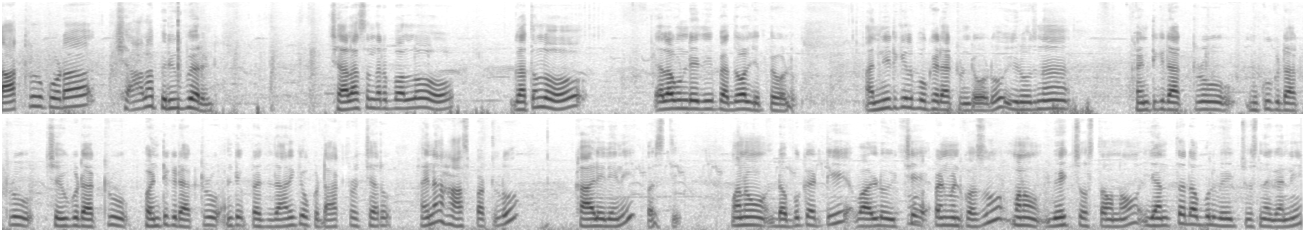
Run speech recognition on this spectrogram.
డాక్టర్లు కూడా చాలా పెరిగిపోయారండి. చాలా సందర్భాల్లో గతంలో ఎలా ఉండేది? పెద్దవాళ్ళు చెప్పేవాళ్ళు. అన్నిటికీ వెళ్ళి ఒకే డాక్టర్ ఉండేవాడు. ఈ రోజున కంటికి డాక్టరు ముక్కుకి డాక్టరు చెవికి డాక్టరు పంటికి డాక్టరు అంటే ప్రతిదానికి ఒక డాక్టర్ వచ్చారు. అయినా హాస్పిటల్ ఖాళీ లేని పరిస్థితి. మనం డబ్బు కట్టి వాళ్ళు ఇచ్చే అపాయింట్మెంట్ కోసం మనం వేచి చూస్తూ ఉన్నాం. ఎంత డబ్బులు వేచి చూసినా కానీ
